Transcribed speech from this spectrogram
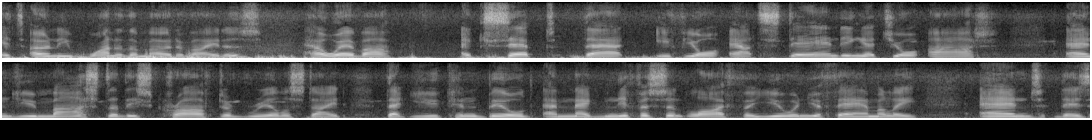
It's only one of the motivators. However, accept that if you're outstanding at your art and you master this craft of real estate, that you can build a magnificent life for you and your family and there's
